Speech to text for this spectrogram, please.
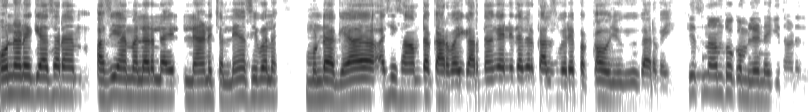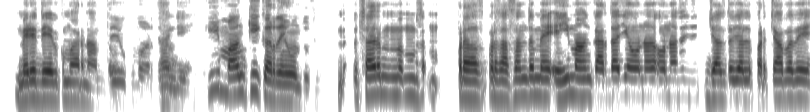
ਉਹਨਾਂ ਨੇ ਕਿਹਾ ਸਰ ਅਸੀਂ ਐਮਐਲਆਰ ਲੈਣ ਚੱਲੇ ਆ ਸਿਵਲ। ਮੁੰਡਾ ਗਿਆ ਅਸੀਂ ਸ਼ਾਮ ਤੱਕ ਕਾਰਵਾਈ ਕਰ ਦਾਂਗੇ ਨਹੀਂ ਤਾਂ ਫਿਰ ਕੱਲ ਸਵੇਰੇ ਪੱਕਾ ਹੋ ਜਾਊਗੀ ਕਾਰਵਾਈ। ਕਿਸ ਨਾਮ ਤੋਂ ਕੰਪਲੇਂਟ ਹੈਗੀ ਥਾਣੇ ਦੇ ਮੇਰੇ ਦੇਵ ਕੁਮਾਰ ਨਾਮ ਤੋਂ। ਦੇਵ ਕੁਮਾਰ ਦੇ ਹਾਂਜੀ। ਕੀ ਮੰਗ ਕੀ ਕਰ ਰਹੇ ਹੋ ਹੁਣ ਤੁਸੀਂ? ਮ- ਸਰ ਮ- ਮ- ਪ੍ਰਸ਼ਾ- ਪ੍ਰਸ਼ਾਸਨ ਤੋਂ ਮੈਂ ਇਹੀ ਮੰਗ ਕਰਦਾ ਜੀ ਉਹਨਾਂ ਉਹਨਾਂ ਤੇ ਜਲਦ ਤੋਂ ਜਲਦ ਪਰਚਾ ਪਵੇ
